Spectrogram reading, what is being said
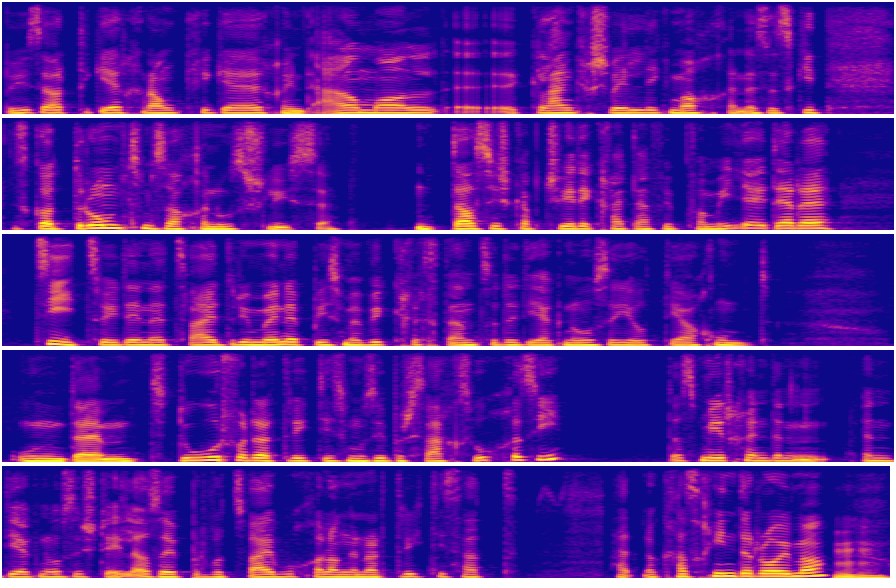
bösartige Erkrankungen können auch mal äh, Gelenkschwellung machen. Also es, gibt, es geht darum, zum Sachen ausschliessen. Und das ist, glaube ich, die Schwierigkeit auch für die Familie in dieser Zeit, so in diesen zwei, drei Monaten, bis man wirklich dann zu der Diagnose JTA kommt. Und ähm, die Dauer von der Arthritis muss über sechs Wochen sein, dass wir können eine Diagnose stellen können. Also jemand, der zwei Wochen lang eine Arthritis hat, hat noch kein Kinderrheuma. Mhm.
